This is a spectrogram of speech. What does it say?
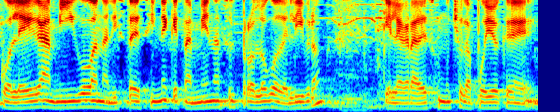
colega, amigo, analista de cine que también hace el prólogo del libro, que le agradezco mucho el apoyo que,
